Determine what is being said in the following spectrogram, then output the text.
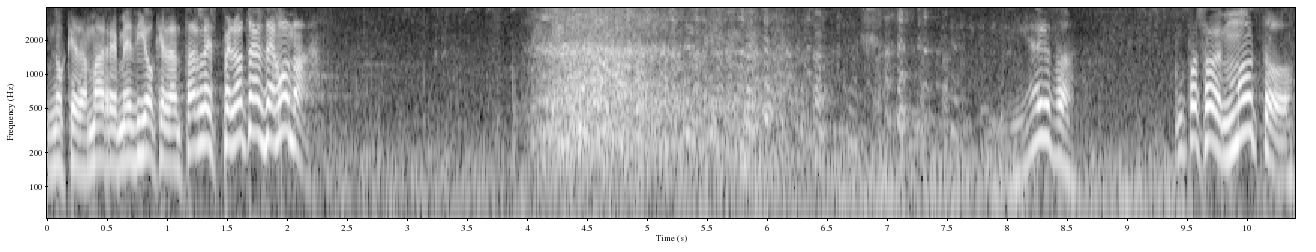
no queda más remedio que lanzarles pelotas de goma. Mierda, han pasado en moto.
